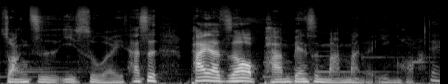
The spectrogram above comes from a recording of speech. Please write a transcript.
装置艺术而已，他是拍了之后旁边是满满的樱花。对，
